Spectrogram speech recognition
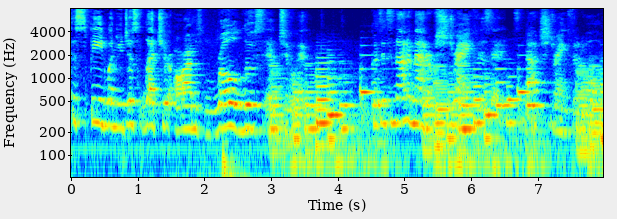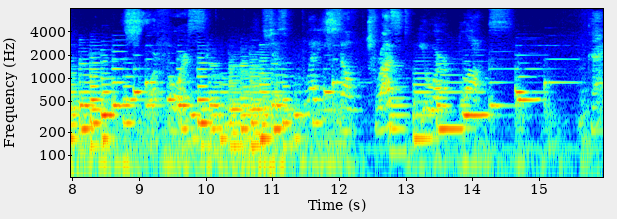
The speed when you just let your arms roll loose into it. Because it's not a matter of strength, is it? It's not strength at all. Or force. It's just letting yourself trust your blocks. Okay?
